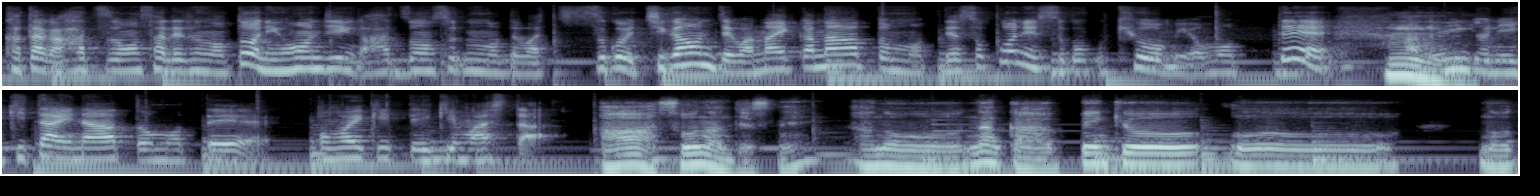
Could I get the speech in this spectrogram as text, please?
方が発音されるのと日本人が発音するのではすごい違うんではないかなと思ってそこにすごく興味を持ってうんあのインドに行きたいなと思って思い切って行きました。ああ、そうなんですね。あの、なんか勉強をの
